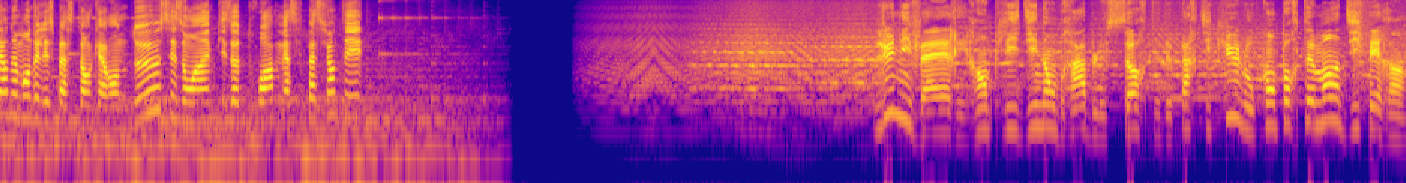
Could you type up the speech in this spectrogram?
gouvernement de l'espace-temps 42, saison 1, épisode 3. Merci de patienter. L'univers est rempli d'innombrables sortes de particules aux comportements différents.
